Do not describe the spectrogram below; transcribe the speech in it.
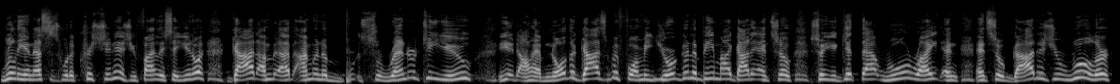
really, in essence, what a Christian is. You finally say, you know what, God, I'm, I'm going to surrender to you. I'll have no other gods before me. You're going to be my God. And so, so you get that rule right, and, and so God is your ruler,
